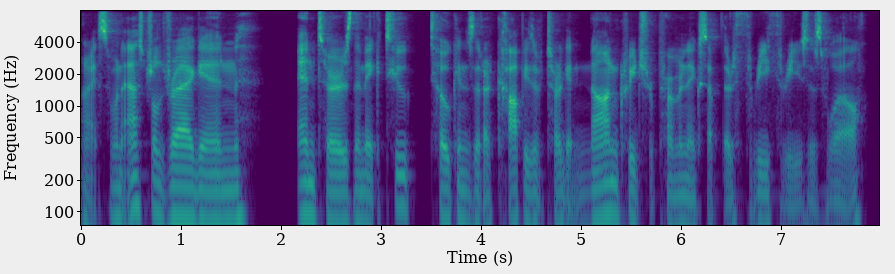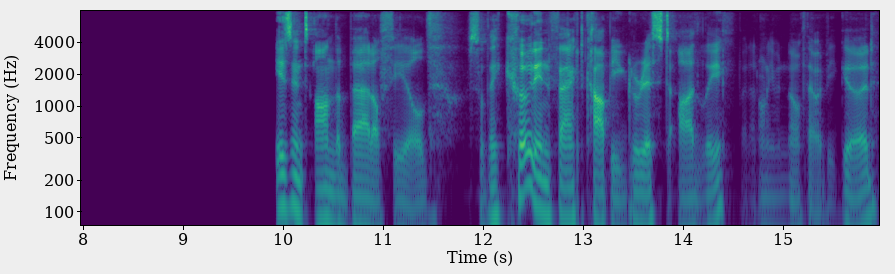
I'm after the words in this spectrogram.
Alright, so when Astral Dragon enters, they make two tokens that are copies of target non-creature permanent, except they're three threes as well. Isn't on the battlefield. So they could, in fact, copy Grist oddly, but I don't even know if that would be good.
